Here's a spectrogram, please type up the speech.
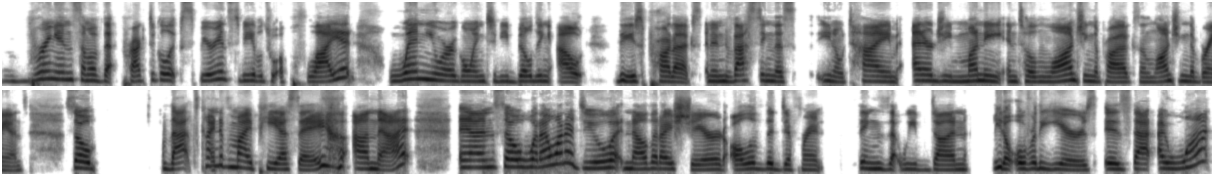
bring in some of that practical experience to be able to apply it when you are going to be building out these products and investing this you know time energy money into launching the products and launching the brands so that's kind of my PSA on that. And so, what I want to do now that I shared all of the different things that we've done you know over the years is that i want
